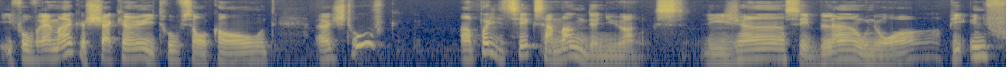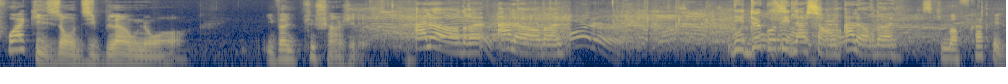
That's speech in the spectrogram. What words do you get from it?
Il faut vraiment que chacun y trouve son compte. Euh, je trouve qu'en politique, ça manque de nuances les gens, c'est blanc ou noir. Puis une fois qu'ils ont dit blanc ou noir, ils veulent plus changer d'avis. À l'ordre, à l'ordre. des deux côtés de la Chambre. À l'ordre. Ce qui m'a frappé le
